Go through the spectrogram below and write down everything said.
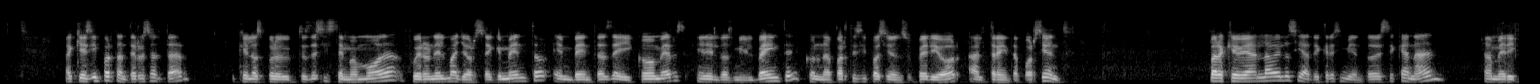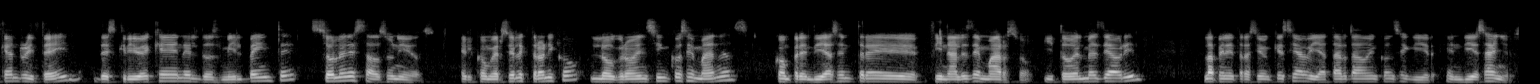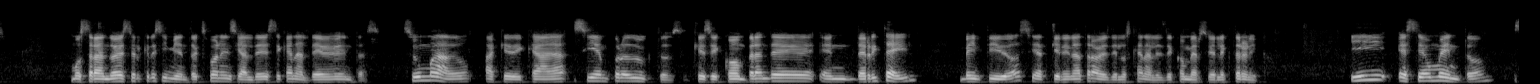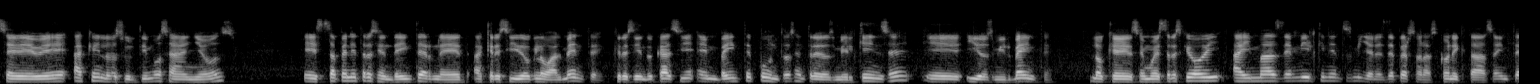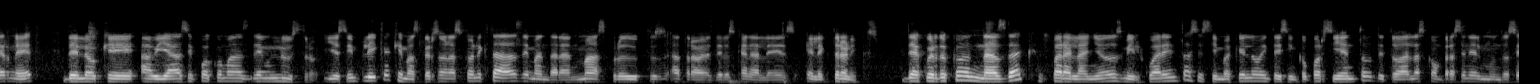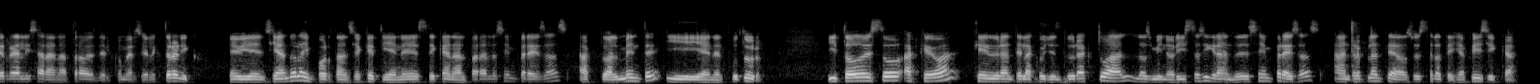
Aquí es importante resaltar que los productos de Sistema Moda fueron el mayor segmento en ventas de e-commerce en el 2020, con una participación superior al 30%. Para que vean la velocidad de crecimiento de este canal, American Retail describe que en el 2020, solo en Estados Unidos, el comercio electrónico logró en cinco semanas, comprendidas entre finales de marzo y todo el mes de abril, la penetración que se había tardado en conseguir en 10 años, mostrando esto el crecimiento exponencial de este canal de ventas, sumado a que de cada 100 productos que se compran de, de retail, 22 se adquieren a través de los canales de comercio electrónico. Y este aumento se debe a que en los últimos años esta penetración de Internet ha crecido globalmente, creciendo casi en 20 puntos entre 2015 eh, y 2020. Lo que se muestra es que hoy hay más de 1.500 millones de personas conectadas a Internet de lo que había hace poco más de un lustro. Y esto implica que más personas conectadas demandarán más productos a través de los canales electrónicos. De acuerdo con Nasdaq, para el año 2040 se estima que el 95% de todas las compras en el mundo se realizarán a través del comercio electrónico, evidenciando la importancia que tiene este canal para las empresas actualmente y en el futuro. Y todo esto a qué va? Que durante la coyuntura actual, los minoristas y grandes empresas han replanteado su estrategia física,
